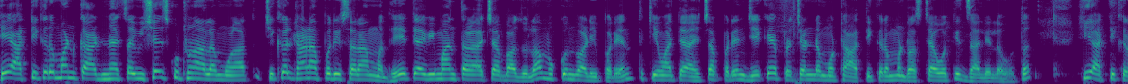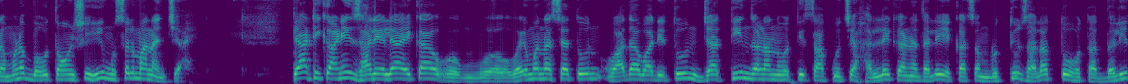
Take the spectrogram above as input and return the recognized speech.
हे अतिक्रमण काढण्याचा विषयच कुठून आला मुळात? चिकलठाणा परिसरामध्ये त्या विमानतळाच्या बाजूला मुकुंदवाडीपर्यंत किंवा त्या ह्याच्यापर्यंत जे काही प्रचंड मोठं अतिक्रमण रस्त्यावरतीच झालेलं होतं ही अतिक्रमण बहुतांशी ही मुसलमानांची आहेत. त्या ठिकाणी झालेल्या एका व- वैमनस्यातून वादावादीतून ज्या तीन जणांवरती चाकूचे हल्ले करण्यात आले एकाचा मृत्यू झाला तो होता दलित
